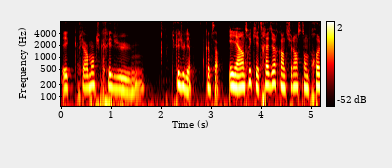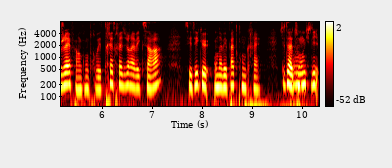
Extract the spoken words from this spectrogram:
Et clairement, tu crées du, tu crées du lien, comme ça. Et il y a un truc qui est très dur quand tu lances ton projet, enfin qu'on trouvait très très dur avec Sarah, c'était que on n'avait pas de concret. Tu sais, t'as tout le Mm. monde qui dit,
